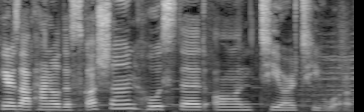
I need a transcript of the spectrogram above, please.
Here's our panel discussion hosted on TRT World.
